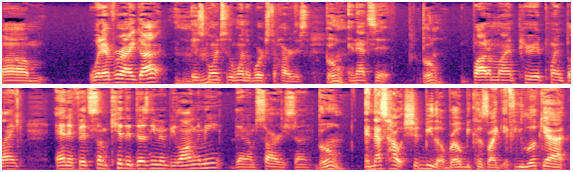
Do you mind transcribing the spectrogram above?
um, whatever I got mm-hmm. is going to the one that works the hardest. Boom. And that's it. Boom. Bottom line, period, point blank. And if it's some kid that doesn't even belong to me, then I'm sorry, son. Boom. And that's how it should be though, bro, because like if you look at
